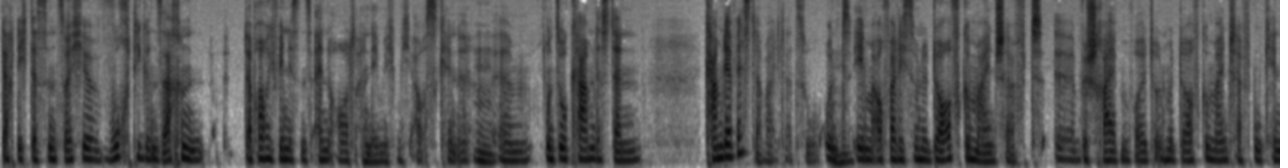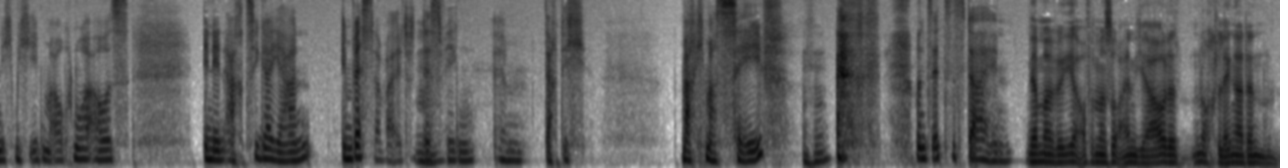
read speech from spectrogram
dachte ich, das sind solche wuchtigen Sachen, da brauche ich wenigstens einen Ort, an dem ich mich auskenne. Mhm. Ähm, und so kam das dann, kam der Westerwald dazu. Und mhm. eben auch, weil ich so eine Dorfgemeinschaft äh, beschreiben wollte. Und mit Dorfgemeinschaften kenne ich mich eben auch nur aus in den 80er Jahren im Westerwald. Mhm. Deswegen ähm, dachte ich, mache ich mal safe. Mhm. und setze es dahin. Ja, man will ja auch, wenn man so ein Jahr oder noch länger, dann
